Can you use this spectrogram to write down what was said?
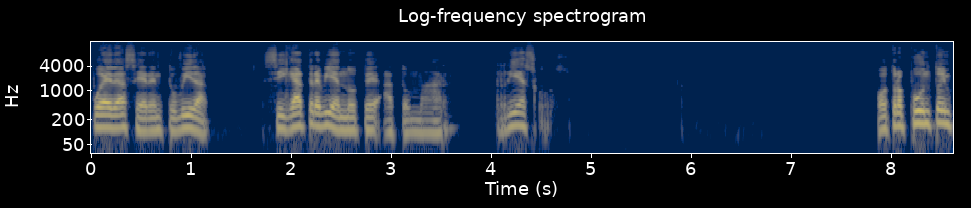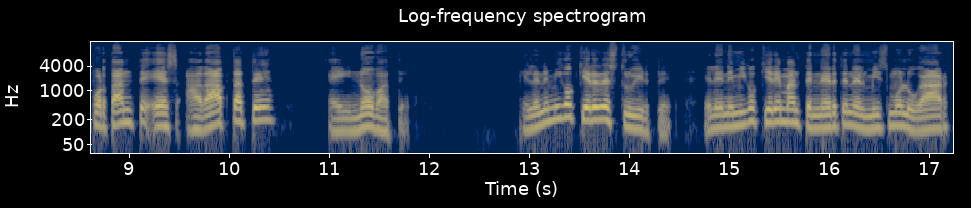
puede hacer en tu vida. Sigue atreviéndote a tomar riesgos. Otro punto importante es adáptate e innovate. El enemigo quiere destruirte. El enemigo quiere mantenerte en el mismo lugar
